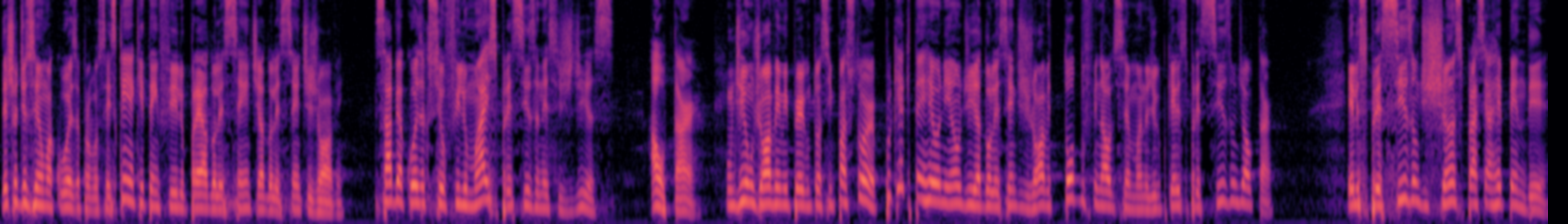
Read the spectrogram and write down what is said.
Deixa eu dizer uma coisa para vocês. Quem aqui tem filho pré-adolescente, adolescente e jovem? Sabe a coisa que o seu filho mais precisa nesses dias? Altar. Um dia um jovem me perguntou assim, pastor, por que, que tem reunião de adolescente e jovem todo final de semana? Eu digo, porque eles precisam de altar. Eles precisam de chance para se arrepender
